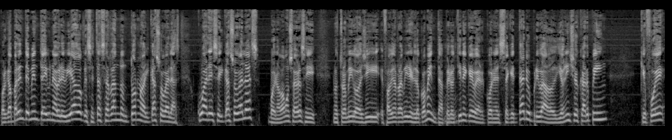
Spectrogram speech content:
porque aparentemente hay un abreviado que se está cerrando en torno al caso Galás. ¿Cuál es el caso Galás? Bueno, vamos a ver si nuestro amigo allí, eh, Fabián Ramírez, lo comenta, pero tiene que ver con el secretario privado de Dionisio Escarpín, que fue,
